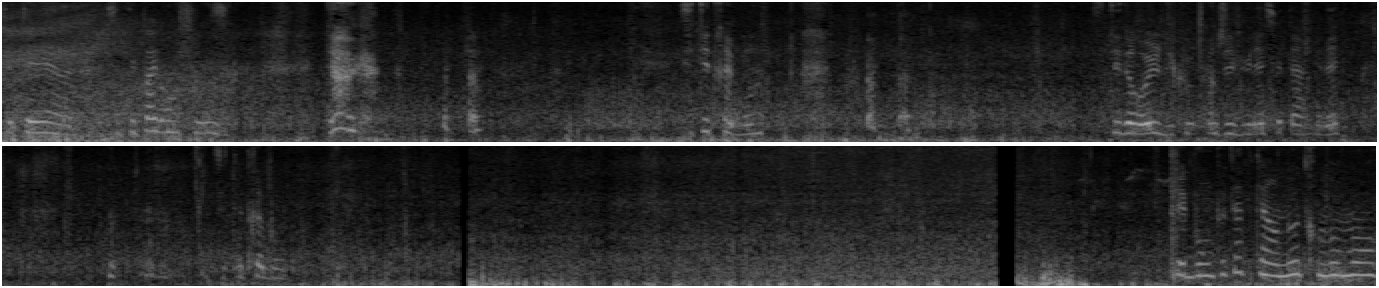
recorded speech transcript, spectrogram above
c'était euh, pas grand chose. C'était très bon. C'était drôle du coup quand j'ai vu l'assiette arriver. C'était très bon. Et bon, peut-être qu'à un autre moment,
